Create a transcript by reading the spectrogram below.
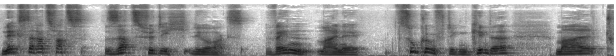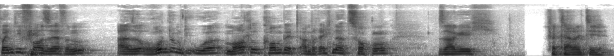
Nächster Ratzfatz-Satz für dich, lieber Max. Wenn meine zukünftigen Kinder mal 24-7, also rund um die Uhr, Mortal Kombat am Rechner zocken, sage ich, Fatality.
